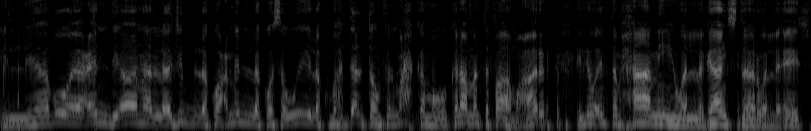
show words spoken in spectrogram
اللي يا ابويا عندي أنا اللي أجيب لك وأعمل لك وأسوي لك وبهدلتهم في المحكمة وكلام ما أنت فاهمه عارف؟ اللي هو أنت محامي ولا جانجستر ولا إيش؟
